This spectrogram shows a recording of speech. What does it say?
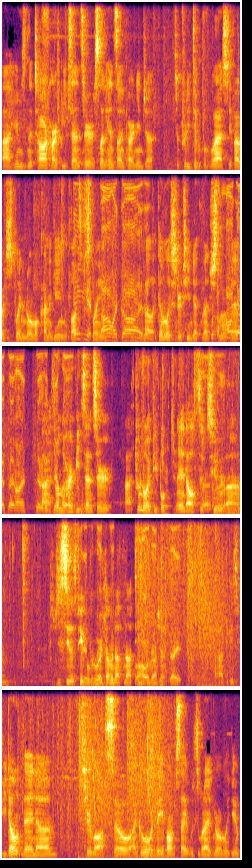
Uh, here I'm using the TAR heartbeat sensor, sled hand sign power ninja. It's a pretty typical class if I was just playing a normal kind of game with lots of slaying. Oh my god. Uh, like Demolition or Team Deathmatch, just a little bit. Uh, I throw on the heartbeat sensor uh, to annoy people and also to um, to just see those people who are dumb enough not to use ninja. Uh, because if you don't, then um, it's your loss. So I go over to the A-bomb site, which is what I normally do.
